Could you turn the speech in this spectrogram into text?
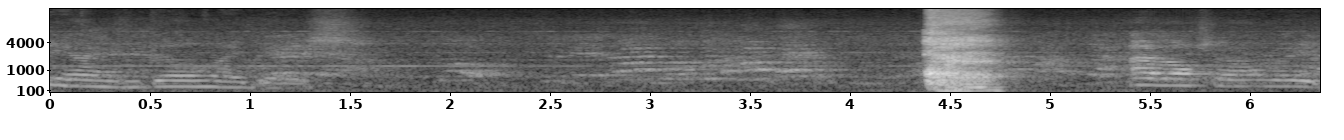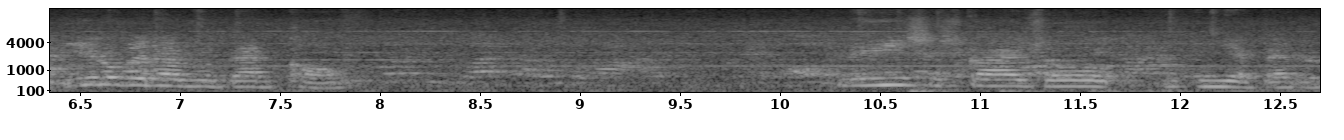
so I can build my base. I also have a little bit of a bad cough. Please subscribe so I can get better.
